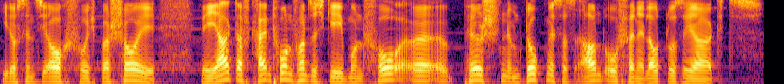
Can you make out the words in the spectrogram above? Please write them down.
jedoch sind sie auch furchtbar scheu. Wer jagt, darf keinen Ton von sich geben und Vorpirschen äh, im Ducken ist das A und O für eine lautlose Jagd.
